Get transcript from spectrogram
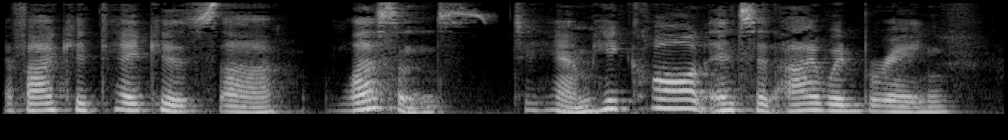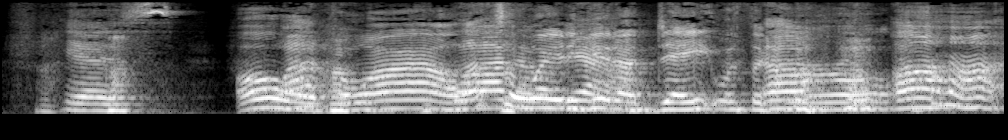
if I could take his uh, lessons to him. He called and said I would bring his. Oh, What? wow. That's a way to Yeah. get a date with a girl. Uh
